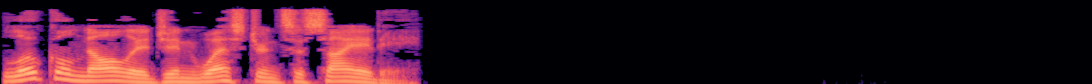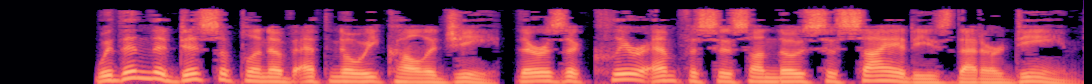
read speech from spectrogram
Local knowledge in Western society Within the discipline of ethnoecology, there is a clear emphasis on those societies that are deemed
